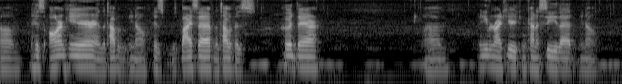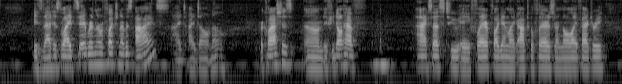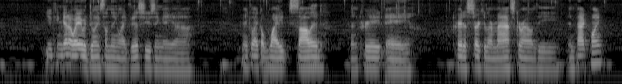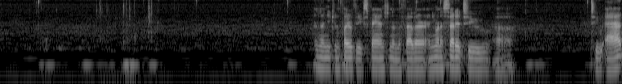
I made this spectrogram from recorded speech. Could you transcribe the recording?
um, his arm here and the top of you know his, his bicep and the top of his hood there. Um, and even right here, you can kind of see that, you know, is that his lightsaber in the reflection of his eyes? I, I don't know. For clashes, um, if you don't have access to a flare plugin like Optical Flares or Knoll Light Factory, you can get away with doing something like this using a, uh, make like a white solid, then create a, create a circular mask around the impact point. And then you can play with the expansion and the feather. And you want to set it to uh, to add.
